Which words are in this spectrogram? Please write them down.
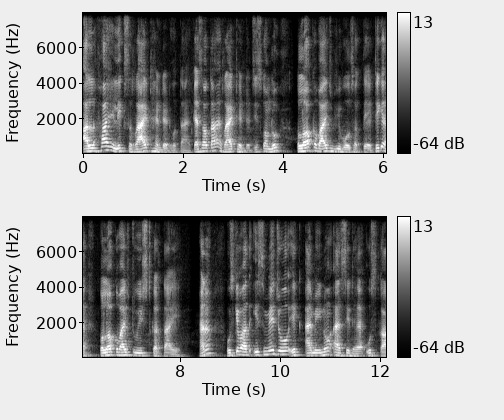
अल्फ़ा हेलिक्स राइट हैंडेड होता है। कैसा होता है? राइट हैंडेड जिसको हम लोग क्लॉक वाइज भी बोल सकते हैं, ठीक है? क्लॉक वाइज ट्विस्ट करता है है ना? उसके बाद इसमें जो एक अमीनो एसिड है, उसका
